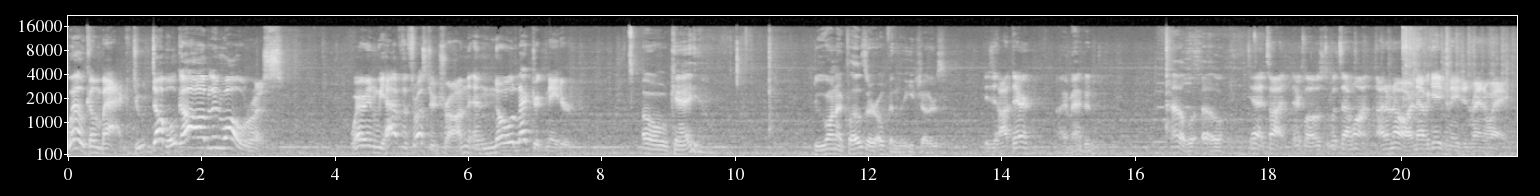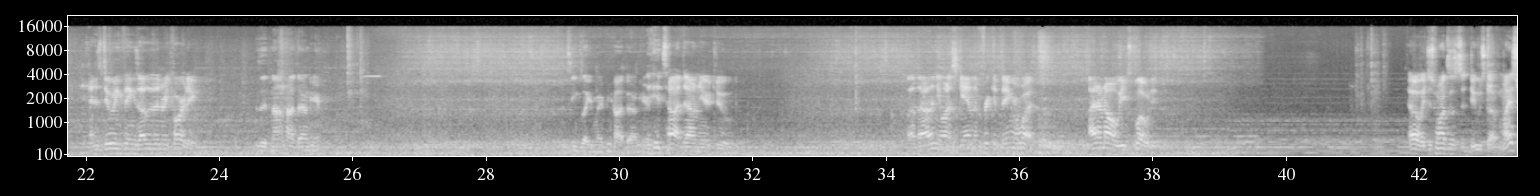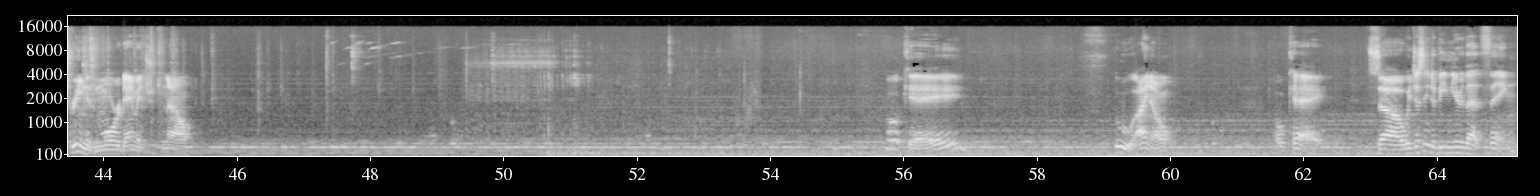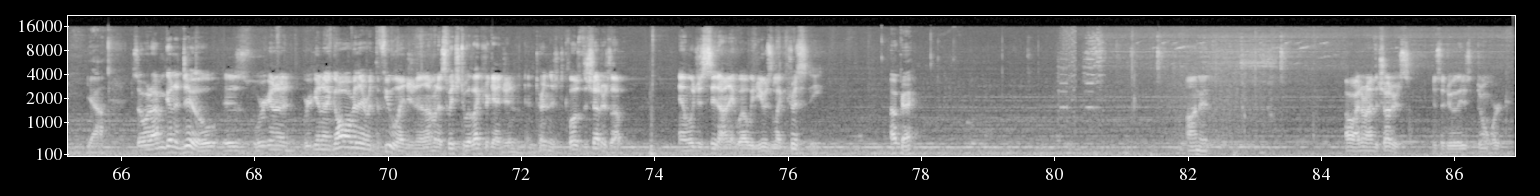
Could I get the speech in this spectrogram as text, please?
Welcome back to Double Goblin Walrus, wherein we have the Thrustertron and no Electric Nader. Okay. Do we want to close or open the heat shutters? Is it hot there? I imagine. Oh, oh. Yeah, it's hot. They're closed. What's that want? I don't know. Our navigation agent ran away and is doing things other than recording. Is it not hot down here? Seems like it might be hot down here. It's hot down here too. Well, darling, you want to scan the freaking thing or what? I don't know. We exploded. Oh, it just wants us to do stuff. My screen is more damaged now. Okay. Ooh, I know. Okay. So we just need to be near that thing. Yeah. So what I'm gonna do is we're gonna we're gonna go over there with the fuel engine, and I'm gonna switch to electric engine and turn the close the shutters up, and we'll just sit on it while we use electricity. Okay. On it. Oh, I don't have the shutters. Yes, I do. They just don't work.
